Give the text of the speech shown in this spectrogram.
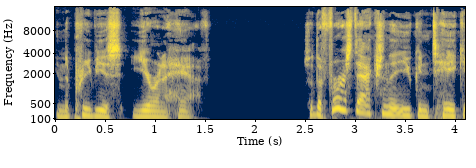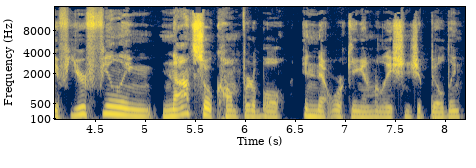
in the previous year and a half. So, the first action that you can take if you're feeling not so comfortable in networking and relationship building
